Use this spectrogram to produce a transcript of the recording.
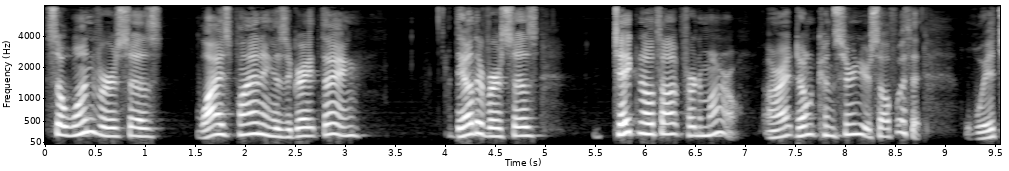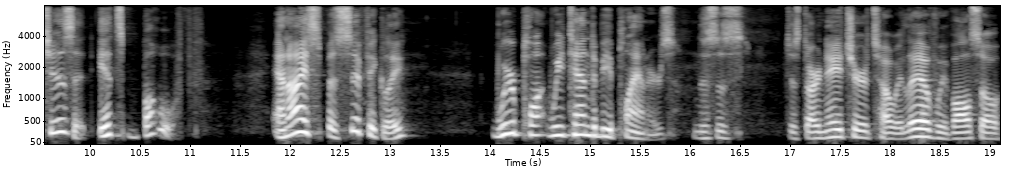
So one verse says, wise planning is a great thing. The other verse says, take no thought for tomorrow. All right, don't concern yourself with it. Which is it? It's both. And I specifically, we're pl- we tend to be planners. This is just our nature. It's how we live. We've also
